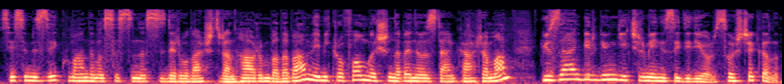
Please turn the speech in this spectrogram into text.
sesimizi kumanda masasında sizlere ulaştıran Harun Balaban ve mikrofon başında ben Özden Kahraman. Güzel bir gün geçirmenizi diliyoruz. Hoşçakalın.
